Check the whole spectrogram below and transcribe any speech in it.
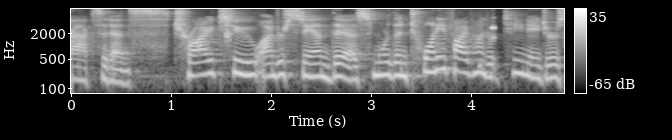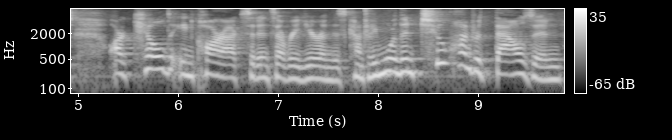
accidents. Try to understand this. More than 2,500 teenagers are killed in car accidents every year in this country. More than 200,000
